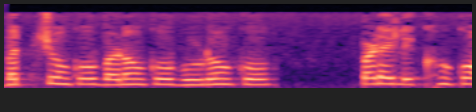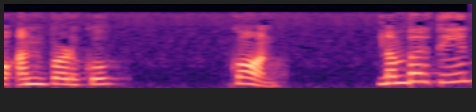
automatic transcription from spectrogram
بچوں کو، بڑوں کو، بوڑھوں کو، پڑھے لکھوں کو، ان پڑھ کو؟ کون؟ نمبر تین،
